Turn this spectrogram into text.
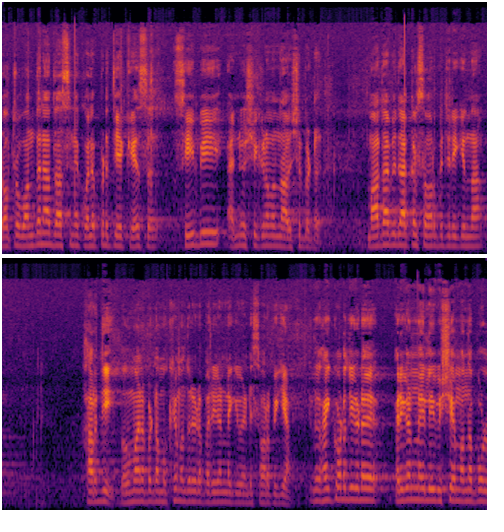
ഡോക്ടർ വന്ദന ദാസിനെ കൊലപ്പെടുത്തിയ കേസ് സി ബി ഐ അന്വേഷിക്കണമെന്നാവശ്യപ്പെട്ട് മാതാപിതാക്കൾ സമർപ്പിച്ചിരിക്കുന്ന ഹർജി ബഹുമാനപ്പെട്ട മുഖ്യമന്ത്രിയുടെ പരിഗണനയ്ക്ക് വേണ്ടി സമർപ്പിക്കാം. ഇത് ഹൈക്കോടതിയുടെ പരിഗണനയിൽ ഈ വിഷയം വന്നപ്പോൾ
